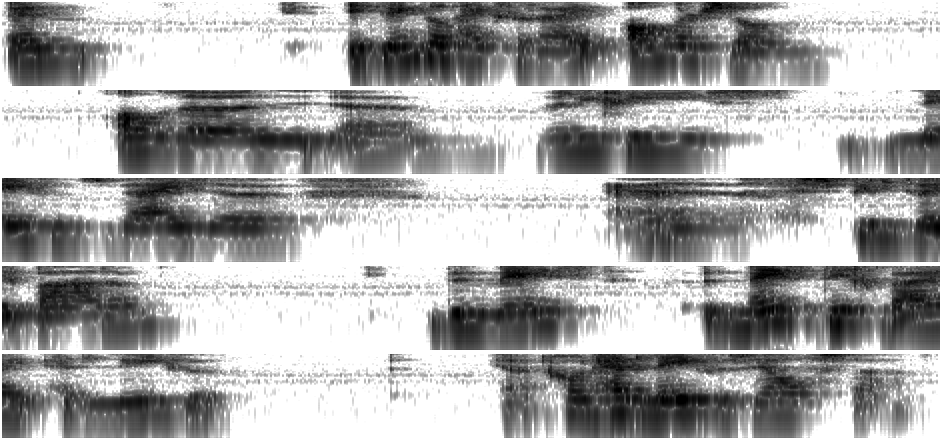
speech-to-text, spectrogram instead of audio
En ik denk dat hekserij anders dan andere uh, religies, levenswijze, uh, spirituele paden, de meest, het meest dicht bij het leven, ja, gewoon het leven zelf staat.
